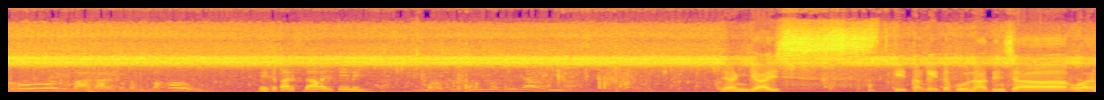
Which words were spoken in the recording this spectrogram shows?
Uy, badali ko ba kung bakaw? Hindi sa palisdaan kay Timil. Yan guys. Kitang kita po natin sa kuan.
